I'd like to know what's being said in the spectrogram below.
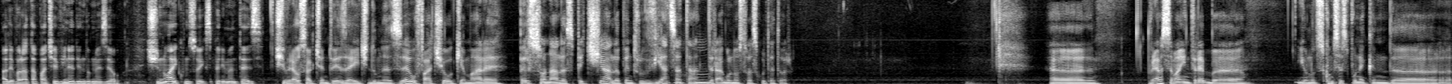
Adevărata pace vine din Dumnezeu și nu ai cum să o experimentezi. Și vreau să accentuez aici, Dumnezeu face o chemare personală, specială pentru viața ta, uh-huh. dragul nostru ascultător. Uh, vreau să mai întreb, uh, Ionuț, cum se spune când uh,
